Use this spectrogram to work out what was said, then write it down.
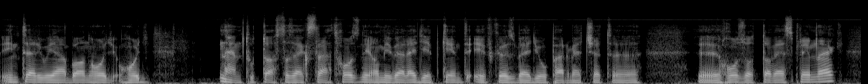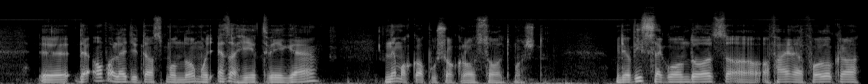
interjújában, hogy, hogy nem tudta azt az extrát hozni, amivel egyébként évközben egy jó pár meccset ö, ö, hozott a Veszprémnek. Ö, de avval együtt azt mondom, hogy ez a hétvége nem a kapusokról szólt most. Ugye visszagondolsz a, a Final Four-okra,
